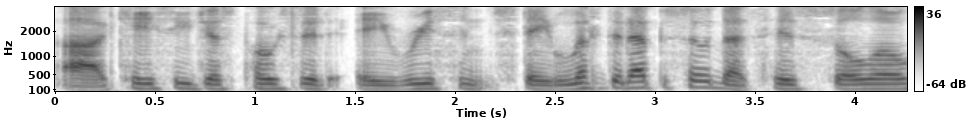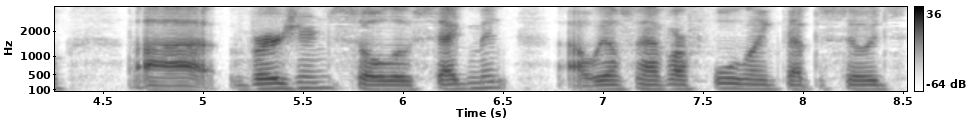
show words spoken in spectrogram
Uh, Casey just posted a recent Stay Lifted episode. That's his solo uh, version, solo segment. Uh, we also have our full length episodes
